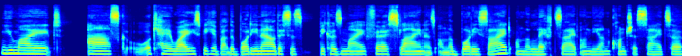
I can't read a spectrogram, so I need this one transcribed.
you might ask, okay, why are you speaking about the body now? This is because my first line is on the body side, on the left side, on the unconscious side. So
